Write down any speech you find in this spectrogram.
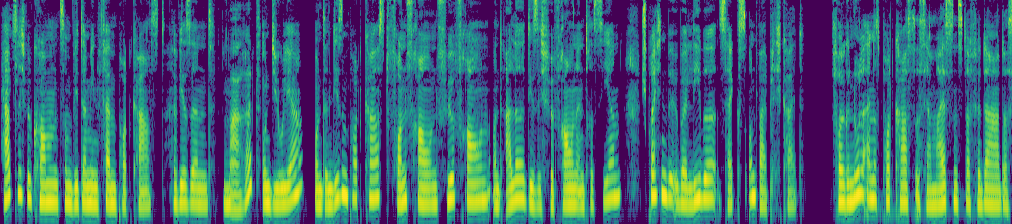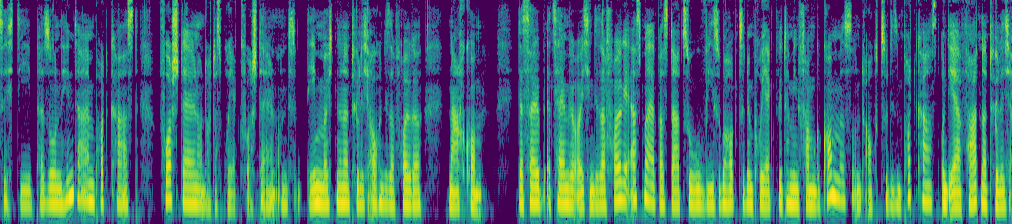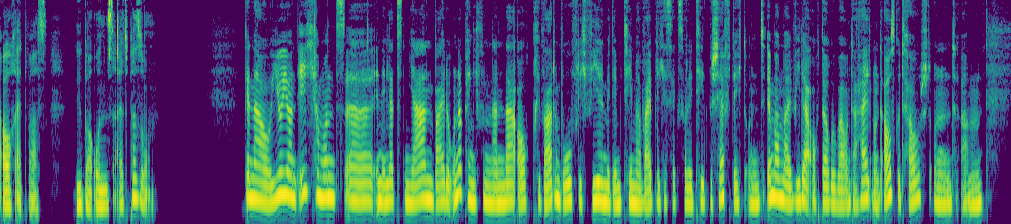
Herzlich willkommen zum Vitamin Femme Podcast. Wir sind Marit und Julia und in diesem Podcast von Frauen für Frauen und alle, die sich für Frauen interessieren, sprechen wir über Liebe, Sex und Weiblichkeit. Folge 0 eines Podcasts ist ja meistens dafür da, dass sich die Personen hinter einem Podcast vorstellen und auch das Projekt vorstellen. Und dem möchten wir natürlich auch in dieser Folge nachkommen. Deshalb erzählen wir euch in dieser Folge erstmal etwas dazu, wie es überhaupt zu dem Projekt Vitamin Femme gekommen ist und auch zu diesem Podcast. Und ihr erfahrt natürlich auch etwas über uns als Person. Genau, Julia und ich haben uns äh, in den letzten Jahren beide unabhängig voneinander auch privat und beruflich viel mit dem Thema weibliche Sexualität beschäftigt und immer mal wieder auch darüber unterhalten und ausgetauscht. Und ähm,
